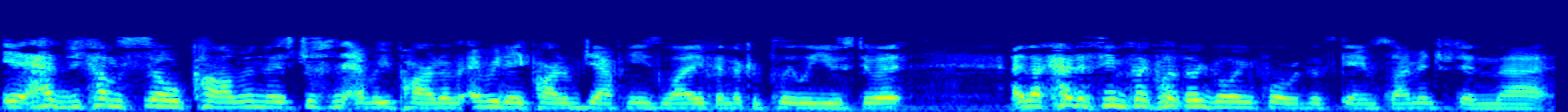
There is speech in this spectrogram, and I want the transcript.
It has become so common that it's just in every part of everyday part of Japanese life, and they're completely used to it. And that kind of seems like what they're going for with this game, so I'm interested in that.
